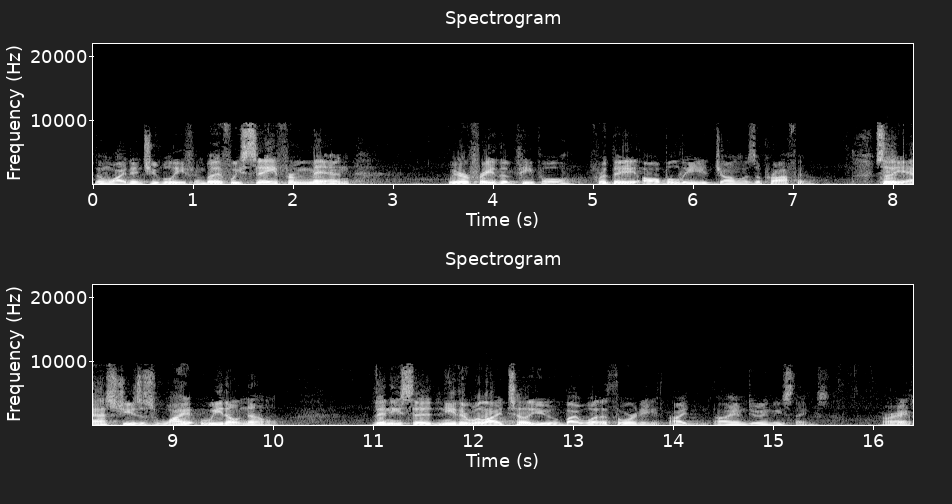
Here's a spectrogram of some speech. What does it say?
then why didn't you believe him? But if we say from men, we are afraid of the people, for they all believed John was a prophet. So they asked Jesus, Why? We don't know. Then he said, Neither will I tell you by what authority I, I am doing these things. All right?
